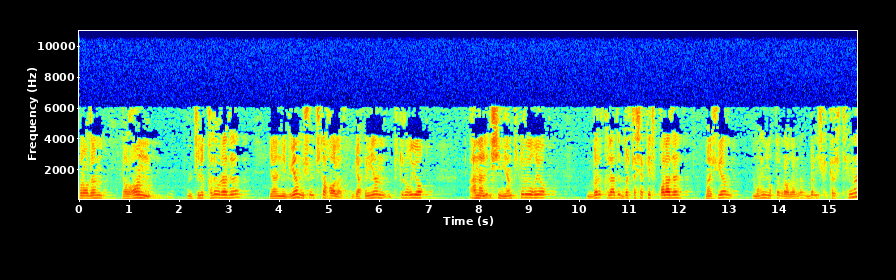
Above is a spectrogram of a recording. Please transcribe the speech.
bir odam yolg'onchilik qilaveradi ya'ni bu ham o'sha uchta holat. Gapini ham tuturug'i yo'q amali ishini ham tuturug'i yo'q. Bir qiladi bir tashlab ketib qoladi. Mana shu ham muhim nuqta birodarlar. Bir ishga kirishdikmi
